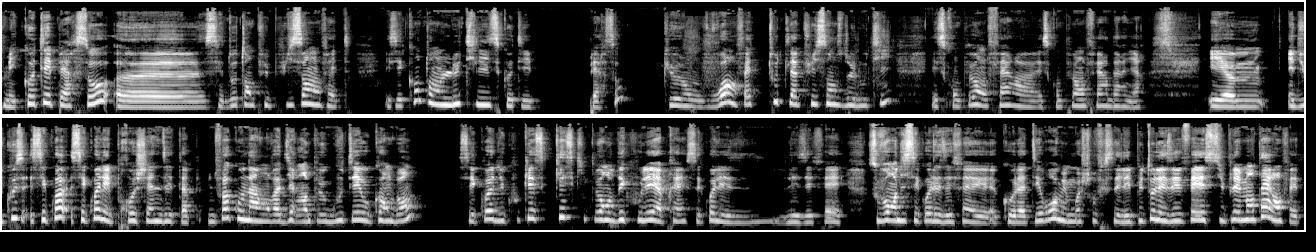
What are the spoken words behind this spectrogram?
mais côté perso c'est d'autant plus puissant en fait. Et c'est quand on l'utilise côté perso que l'on voit en fait toute la puissance de l'outil et ce qu'on peut en faire, euh, est-ce qu'on peut en faire derrière? Et, euh, et du coup, c'est quoi, c'est quoi les prochaines étapes? Une fois qu'on a, on va dire, un peu goûté au Kanban, c'est quoi du coup Qu'est-ce qui peut en découler après? C'est quoi les, les, effets? Souvent on dit c'est quoi les effets collatéraux, mais moi je trouve que c'est plutôt les effets supplémentaires en fait.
